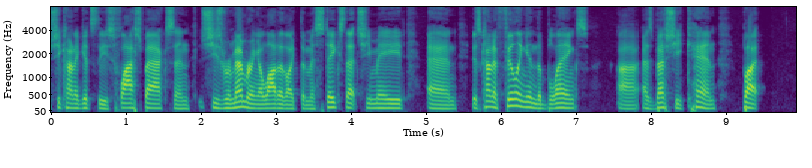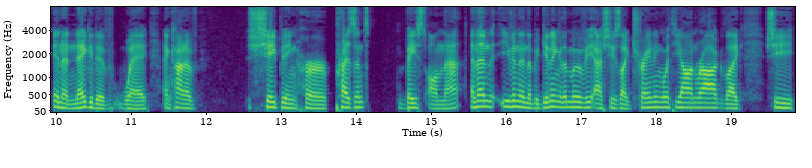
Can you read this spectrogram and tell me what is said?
She kind of gets these flashbacks and she's remembering a lot of like the mistakes that she made and is kind of filling in the blanks uh, as best she can, but in a negative way and kind of shaping her present based on that. And then even in the beginning of the movie, as she's like training with Yon-Rogg, like she,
